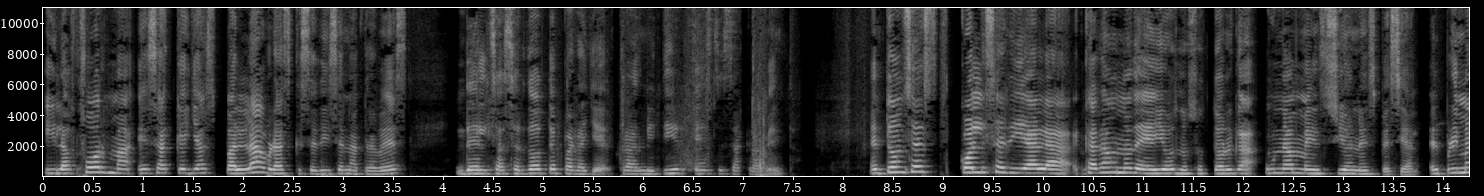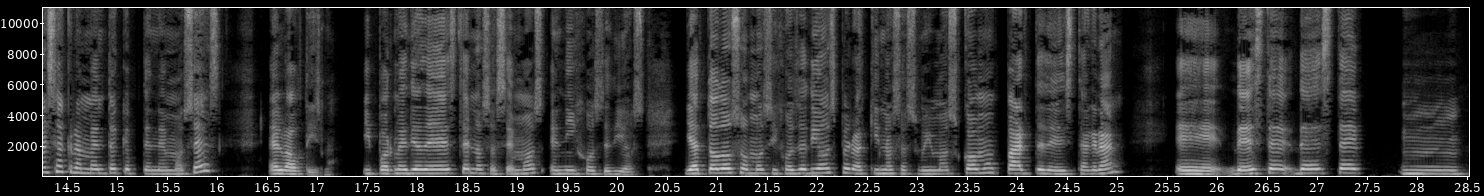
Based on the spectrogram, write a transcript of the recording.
y la forma es aquellas palabras que se dicen a través del sacerdote para transmitir este sacramento. Entonces, ¿cuál sería la? Cada uno de ellos nos otorga una mención especial. El primer sacramento que obtenemos es el bautismo. Y por medio de este nos hacemos en hijos de Dios. Ya todos somos hijos de Dios, pero aquí nos asumimos como parte de esta gran, eh, de este, de este, mm,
